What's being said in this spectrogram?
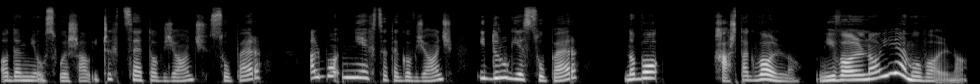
ode mnie usłyszał i czy chce to wziąć, super, albo nie chce tego wziąć. I drugie super, no bo hashtag wolno. Mi wolno i jemu wolno.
